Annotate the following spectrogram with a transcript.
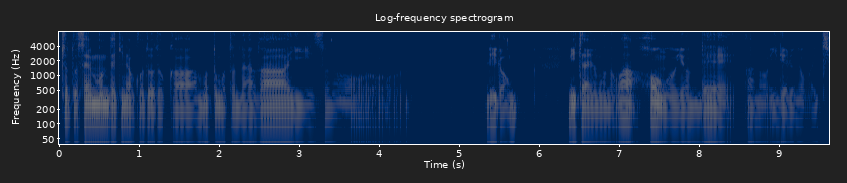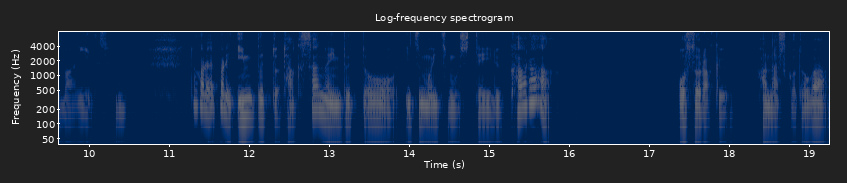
ちょっと専門的なこととかもっともっと長いその理論みたいなものは本を読んであの入れるのが一番いいですよね。だからやっぱりインプットたくさんのインプットをいつもいつもしているからおそらく話すことが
